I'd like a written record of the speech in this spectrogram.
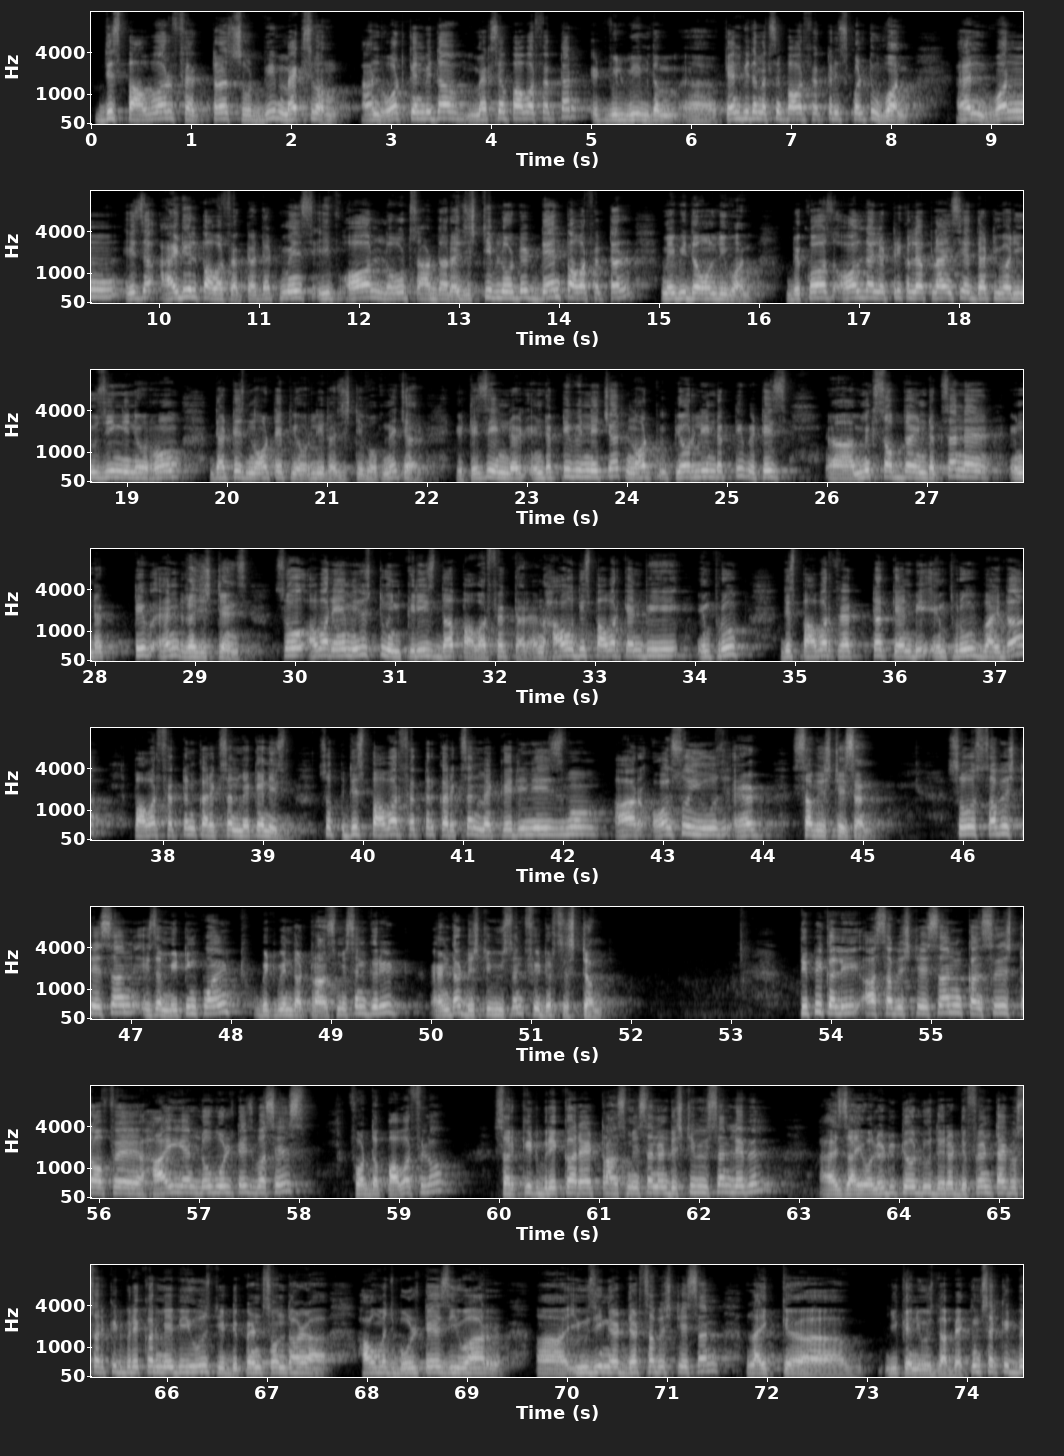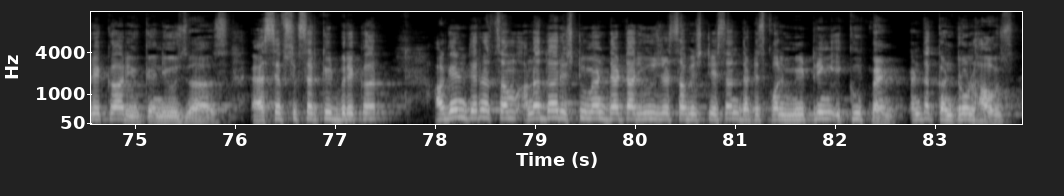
This power factor should be maximum. And what can be the maximum power factor? It will be the uh, can be the maximum power factor is equal to 1 and 1 is the ideal power factor. That means if all loads are the resistive loaded then power factor may be the only one. Because all the electrical appliances that you are using in your home that is not a purely resistive of nature. It is inductive in nature not purely inductive. It is uh, mix of the induction and induct reactive and resistance. So our aim is to increase the power factor. And how this power can be improved? This power factor can be improved by the power factor correction mechanism. So this power factor correction mechanism are also used at substation. So substation is a meeting point between the transmission grid and the distribution feeder system. Typically, a substation consists of a high and low voltage buses for the power flow, circuit breaker at transmission and distribution level. As I already told you, there are different type of circuit breaker may be used. It depends on the uh, how much voltage you are uh, using at that substation. Like uh, you can use the vacuum circuit breaker, you can use uh, SF6 circuit breaker. Again, there are some another instrument that are used at substation that is called metering equipment and the control house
